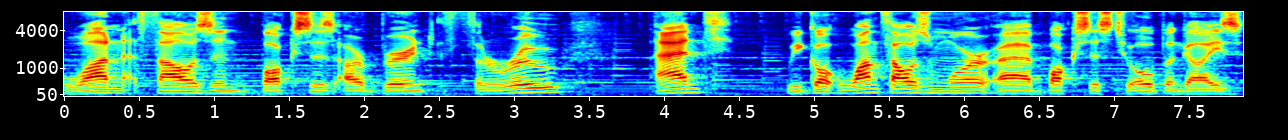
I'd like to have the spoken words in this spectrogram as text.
1,000 boxes are burned through. And we got 1,000 more uh, boxes to open, guys.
